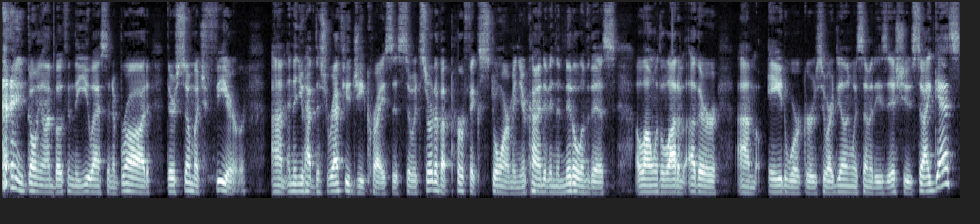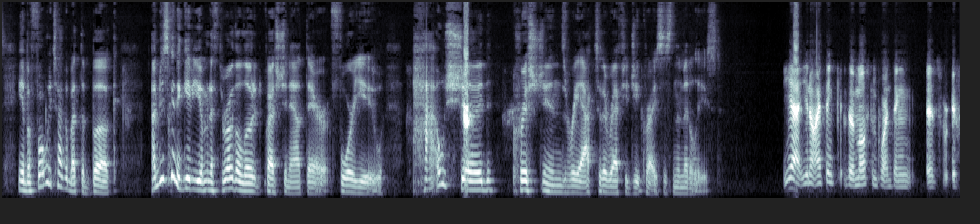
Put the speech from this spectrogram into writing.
going on both in the U.S. and abroad, there's so much fear. Um, and then you have this refugee crisis, so it's sort of a perfect storm, and you're kind of in the middle of this, along with a lot of other um, aid workers who are dealing with some of these issues. So I guess you know before we talk about the book, I'm just going to give you I'm going to throw the loaded question out there for you. How should Christians react to the refugee crisis in the Middle East? Yeah, you know, I think the most important thing is if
